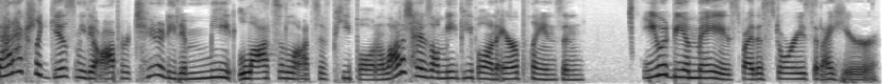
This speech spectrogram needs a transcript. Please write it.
That actually gives me the opportunity to meet lots and lots of people. And a lot of times I'll meet people on airplanes and you would be amazed by the stories that I hear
